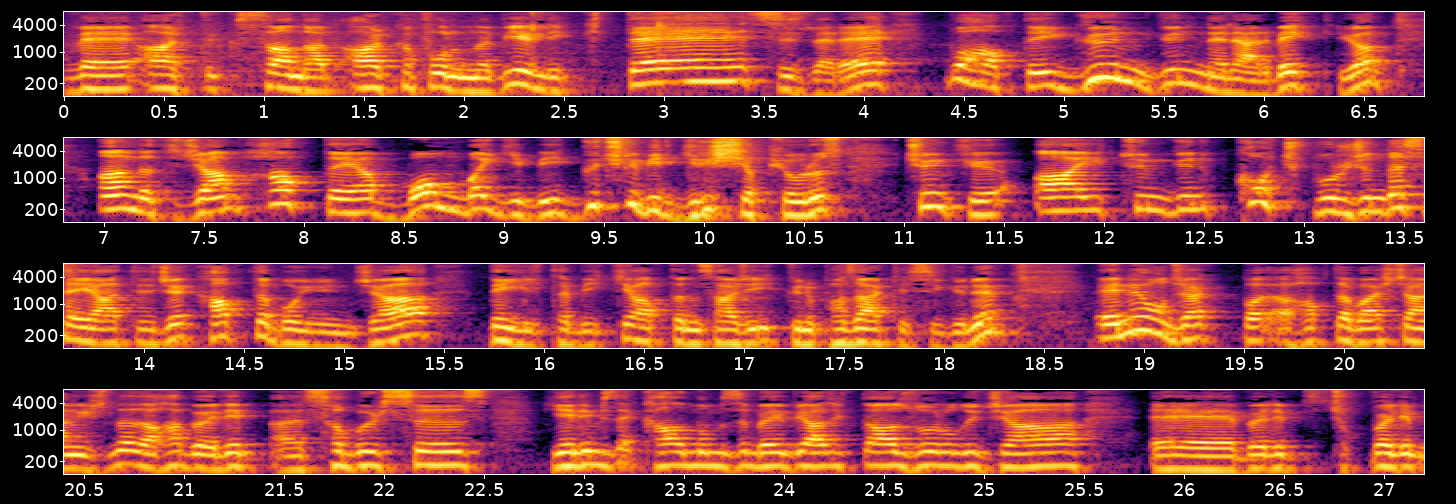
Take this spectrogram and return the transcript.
ve artık standart arka fonumla birlikte sizlere bu haftayı gün gün neler bekliyor anlatacağım. Haftaya bomba gibi güçlü bir giriş yapıyoruz. Çünkü ay tüm gün Koç burcunda seyahat edecek hafta boyunca değil tabii ki haftanın sadece ilk günü pazartesi günü. E ne olacak hafta başlangıcında daha böyle e, sabırsız, yerimizde kalmamızın böyle birazcık daha zor olacağı, e, böyle çok böyle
